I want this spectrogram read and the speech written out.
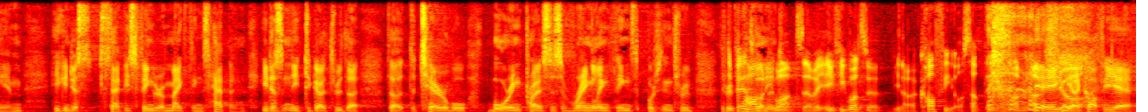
him, he can just snap his finger and make things happen. He doesn't need to go through the, the, the terrible, boring process of wrangling things, pushing through, It through depends what he Parliament. wants. I mean, if he wants a, you know, a coffee or something, I'm, I'm yeah, sure. a coffee, yeah.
